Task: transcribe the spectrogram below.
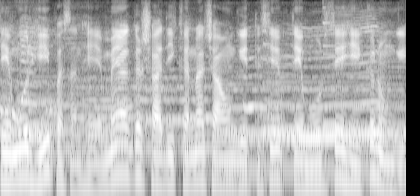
तैमूर ही पसंद है। मैं अगर शादी करना चाहूँगी तो सिर्फ़ तैमूर से ही करूँगी।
